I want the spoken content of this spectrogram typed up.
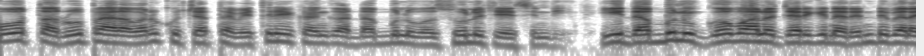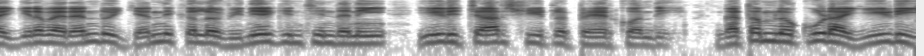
కోట్ల రూపాయల వరకు చట్ట వ్యతిరేకంగా డబ్బులు వసూలు చేసింది. ఈ డబ్బును గోవాలో జరిగిన రెండు వేల ఇరవై రెండు ఎన్నికల్లో వినియోగించిందని ఈడీ ఛార్జ్షీట్లో పేర్కొంది. గతంలో కూడా ఈడీ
